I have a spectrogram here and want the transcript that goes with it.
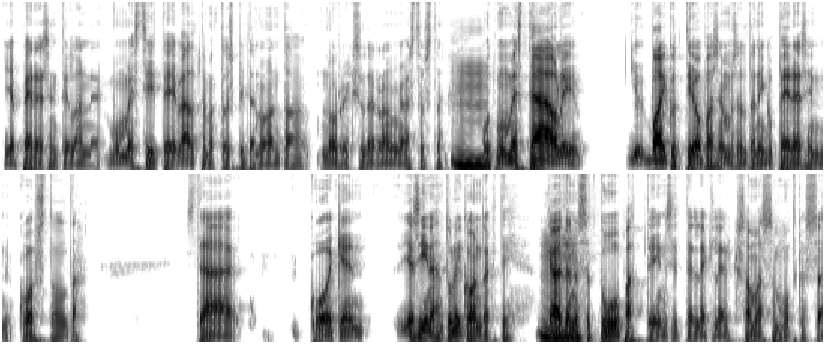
ja Peresen tilanne, mun mielestä siitä ei välttämättä olisi pitänyt antaa Norrikselle rangaistusta, mm. mutta mun mielestä tämä oli, vaikutti jopa semmoiselta niin Peresin kostolta. Sitä oikein, ja siinähän tuli kontakti Mm. Käytännössä tuupattiin sitten Leclerc samassa mutkassa,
